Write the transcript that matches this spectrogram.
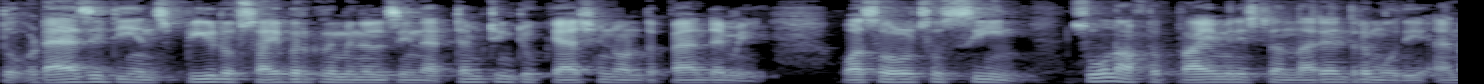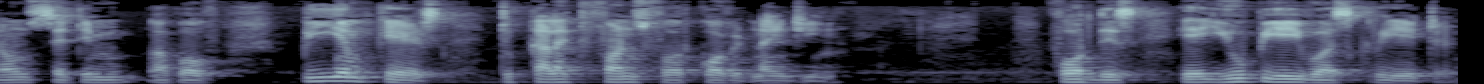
The audacity and speed of cybercriminals in attempting to cash in on the pandemic was also seen soon after Prime Minister Narendra Modi announced setting up of PM CARES to collect funds for COVID 19. For this, a UPI was created.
